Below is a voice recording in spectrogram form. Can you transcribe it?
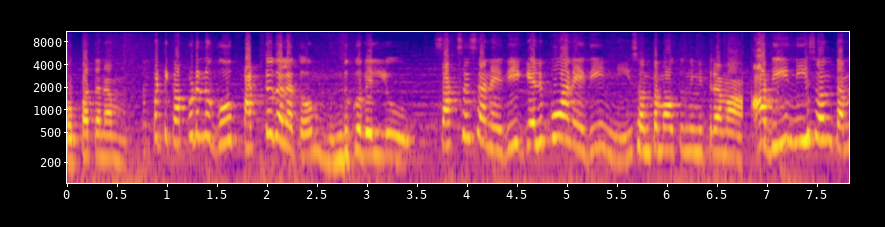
గొప్పతనం. ఎప్పటికప్పుడు నువ్వు పట్టుదలతో ముందుకు వెళ్ళు. సక్సెస్ అనేది గెలుపు అనేది నీ సొంతం అవుతుంది మిత్రమా. అది నీ సొంతం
